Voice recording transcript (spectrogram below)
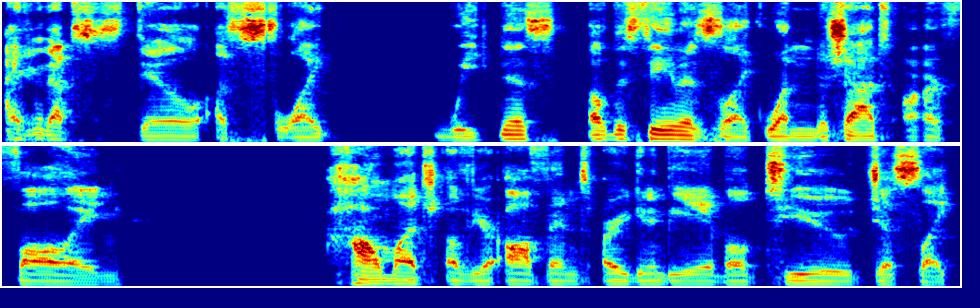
I think that's still a slight weakness of this team is like when the shots aren't falling, how much of your offense are you going to be able to just like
